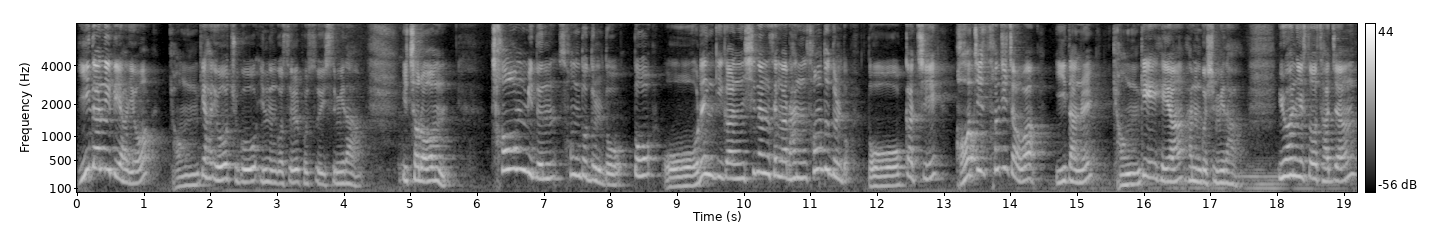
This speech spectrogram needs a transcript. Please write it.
이단에 대하여 경계하여 주고 있는 것을 볼 수 있습니다. 이처럼 처음 믿은 성도들도 또 오랜 기간 신앙생활한 성도들도 똑같이 거짓 선지자와 이단을 경계해야 하는 것입니다. 요한일서 4장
